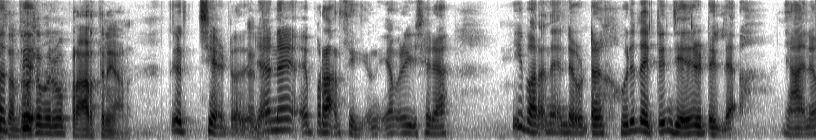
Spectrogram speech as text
സന്തോഷം വരുമ്പോൾ പ്രാർത്ഥനയാണ്. തീർച്ചയായിട്ടും അത്. ഞാൻ പ്രാർത്ഥിക്കുന്നു. ഞാൻ ഈശ്വര ഈ പറയുന്ന എന്റെ വിട്ട് ഒരു തെറ്റും ചെയ്തിട്ടില്ല. ഞാനോ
